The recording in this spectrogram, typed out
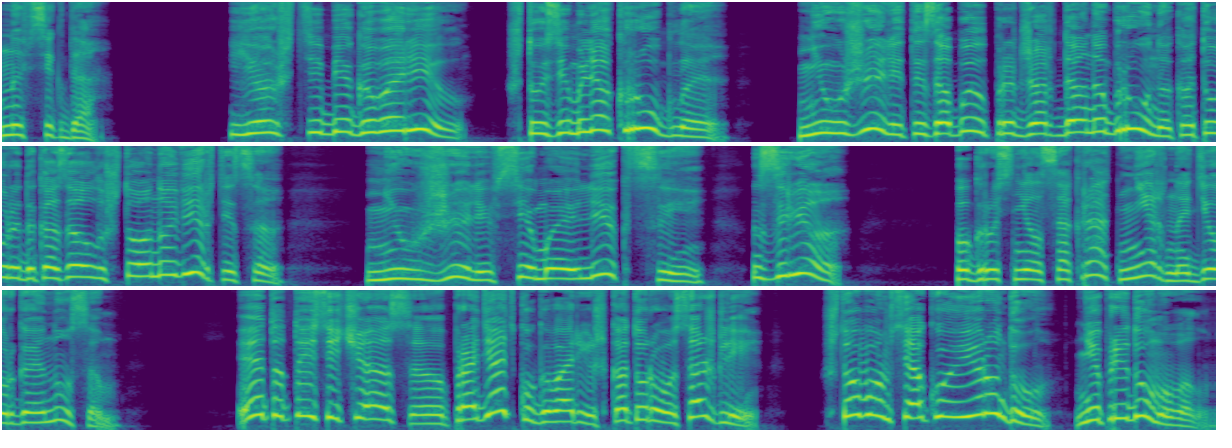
навсегда. «Я ж тебе говорил, что земля круглая!» «Неужели ты забыл про Джордана Бруно, который доказал, что она вертится? Неужели все мои лекции зря?» Погрустнел Сократ, нервно дергая носом. «Это ты сейчас э, про дядьку говоришь, которого сожгли? Чтобы он всякую ерунду не придумывал?»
